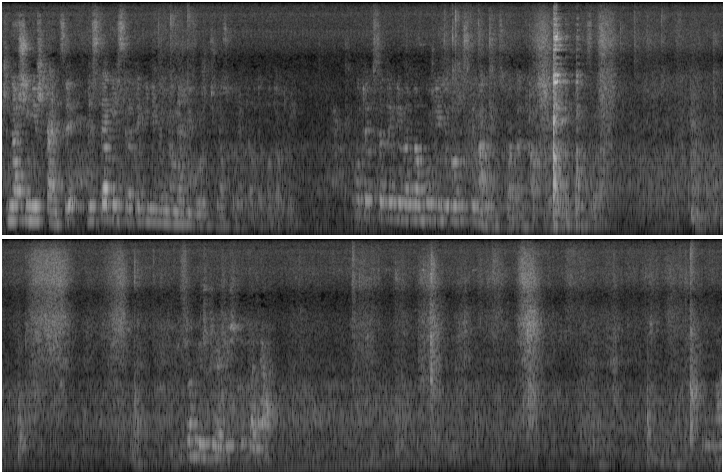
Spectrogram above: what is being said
czy nasi mieszkańcy, bez takiej strategii nie będą mogli złożyć wniosku najprawdopodobniej. Bo te strategie będą później wykorzystywane do składania dofinansowania. Są jeszcze jakieś pytania? Nie ma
